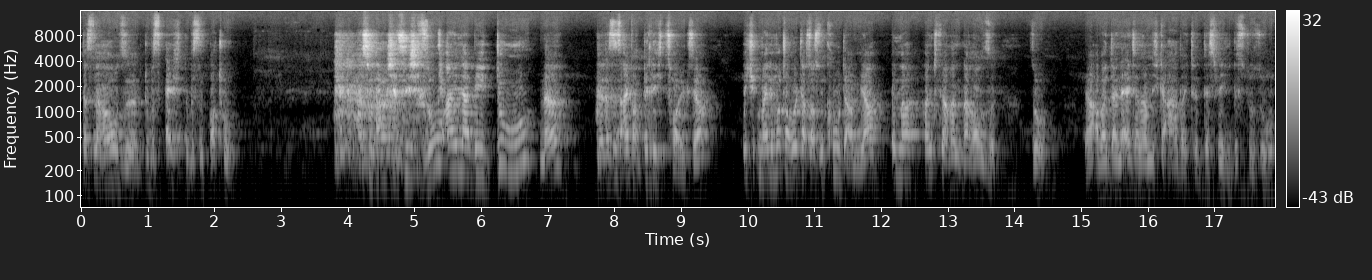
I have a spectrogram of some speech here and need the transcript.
das nach Hause. Du bist echt, du bist ein Otto. Achso, darf ich jetzt nicht. So einer wie du, ne? ne das ist einfach Billigzeugs, ja? Ich, meine Mutter holt das aus dem Kuhdamm, ja? Immer Hand für Hand nach Hause. So. Ja, aber deine Eltern haben nicht gearbeitet, deswegen bist du so.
